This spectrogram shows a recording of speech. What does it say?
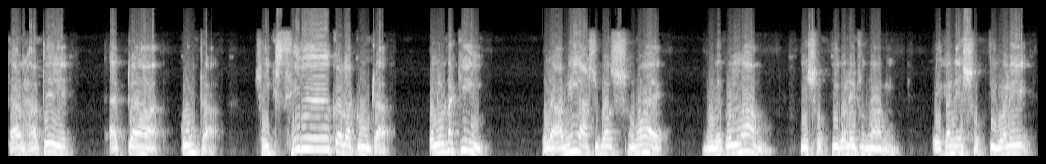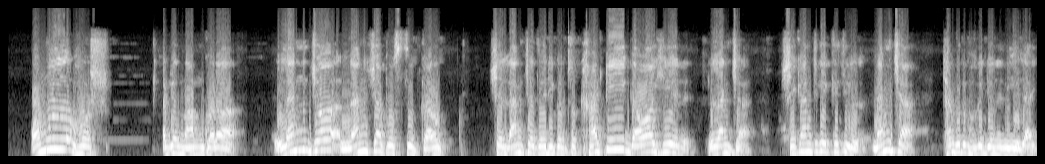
তার হাতে একটা কৌটা, সেই সিল করা কৌটা। বলে, ওটা কি? বলে, আমি আসবার সময় মনে করলাম যে শক্তিগড়ে একটু নামি এখানে শক্তিগড়ে অমূল্য ঘোষ, একজন নাম করা ল্যাংচ, ল্যাংচা প্রস্তুত কারক। সে ল্যাংচা তৈরি করতো খাঁটি গাওয়া ঘিয়ের ল্যাংচা। সেখান থেকে কিছু ল্যাংচা ঠাকুর ভোগের জন্য নিয়ে যাই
